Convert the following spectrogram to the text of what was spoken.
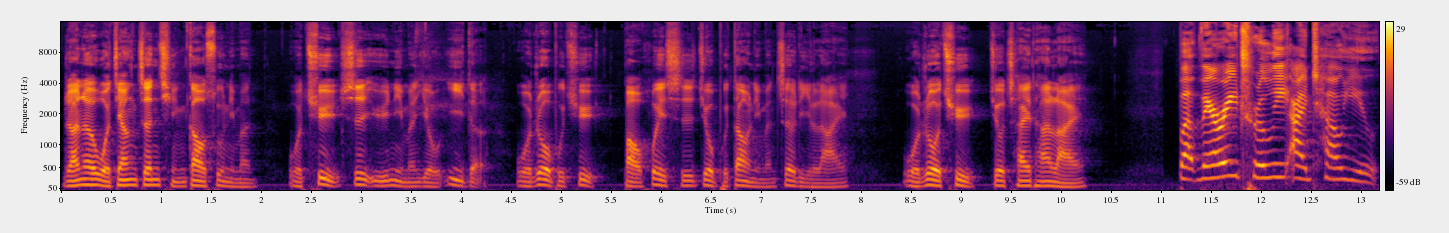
然而我将真情告诉你们，我去是与你们有益的。我若不去，保惠师就不到你们这里来；我若去，就差他来。 But very truly I tell you,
